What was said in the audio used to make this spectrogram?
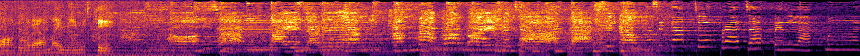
มองดูแล้วไม่มีมิติของชาติไม่จะเรื่องอำนาจร้อนไปเป็นชาติกสิกรรมสิกรรมจึงประจักษ์เป็นหลักเมือน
